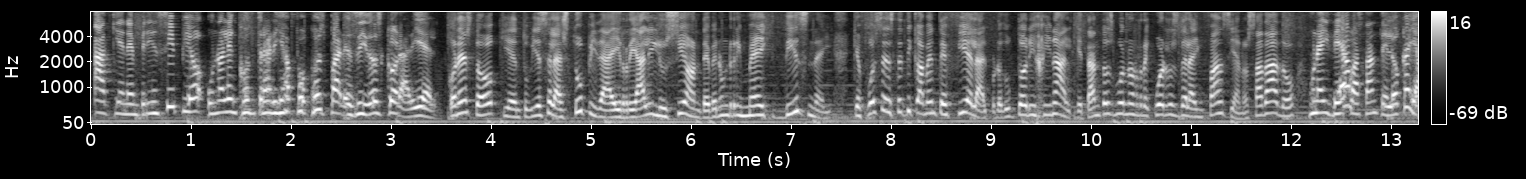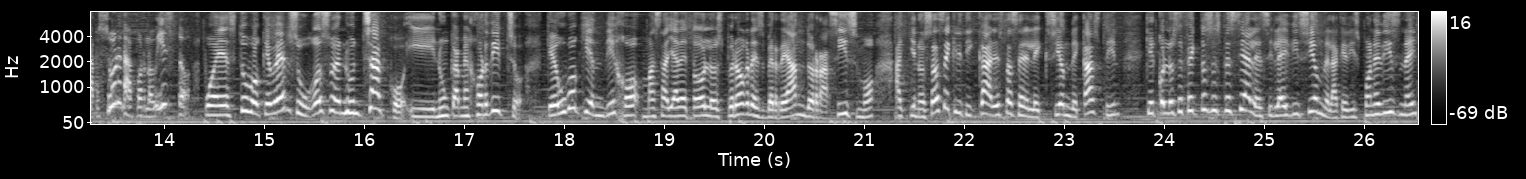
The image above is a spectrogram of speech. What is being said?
A quien en principio uno le encontraría pocos parecidos con Ariel. Con esto, quien tuviese la estúpida y real ilusión de ver un remake Disney que fuese estéticamente fiel al producto original que tantos buenos recuerdos de la infancia nos ha dado, Una idea bastante loca y absurda, por lo visto. pues tuvo que ver su gozo en un chaco, y nunca mejor dicho, que hubo quien dijo, más allá de todos los progres berreando racismo, a quien nos hace criticar esta selección de casting, que con los efectos especiales y la edición de la que dispone Disney,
